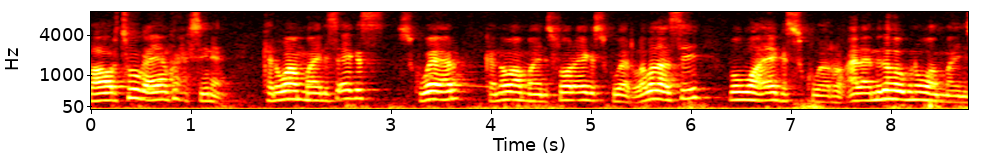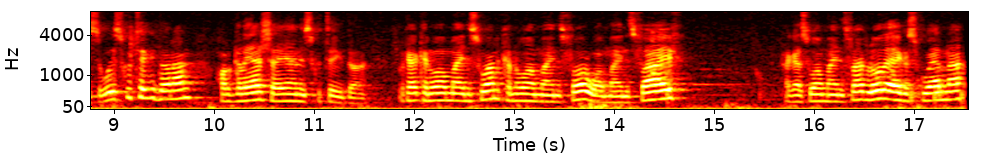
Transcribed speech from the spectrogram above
power two-ga ayaan ku xigsiinaya kan waa minus x square kana waa minus four x square. Labadaasi ba waa x square calaamadahooguna waa minus. Way isku tegi doonaan horgalayaasha ayaana isku tegi doonaan. Marka kan waa minus one kana waa minus four waa minus five. Xaggaas waa minus five labada x square-na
